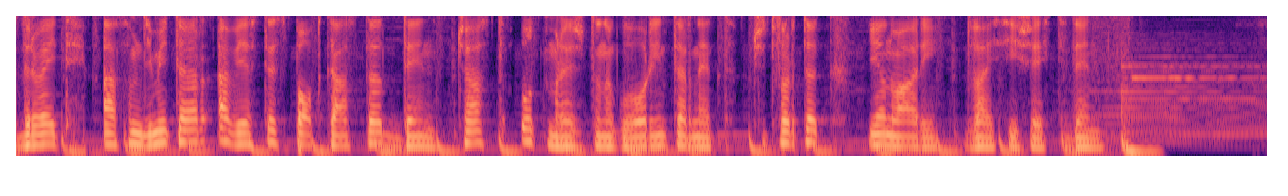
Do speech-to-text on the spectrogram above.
Здравейте, аз съм Димитър, а вие сте с подкаста ДЕН, част от мрежата на Говори Интернет. Четвъртък, януари, 26 ден.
